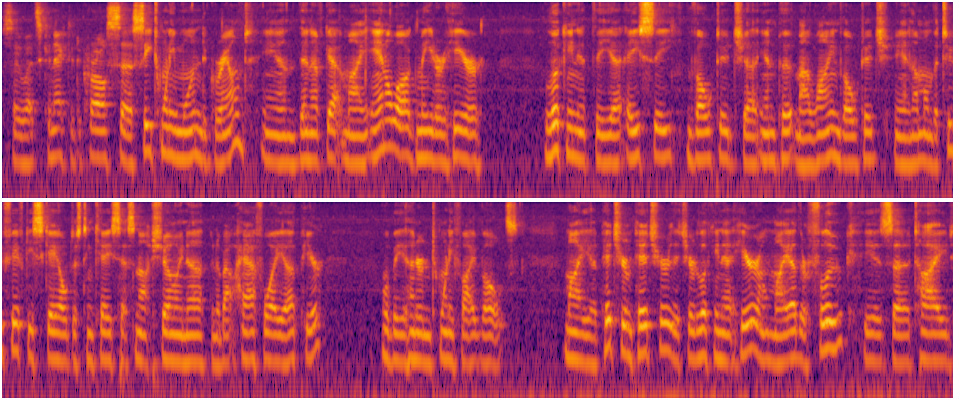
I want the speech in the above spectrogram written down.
So it's connected across C21 to ground and then I've got my analog meter here looking at the uh, AC voltage uh, input, my line voltage, and I'm on the 250 scale just in case that's not showing up, and about halfway up here will be 125 volts. My uh, picture-in-picture that you're looking at here on my other fluke is uh, tied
